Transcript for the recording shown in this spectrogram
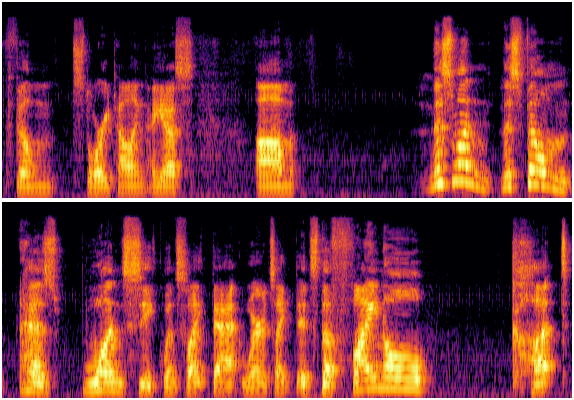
film storytelling, I guess. Um, this one, this film has one sequence like that where it's like it's the final cut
